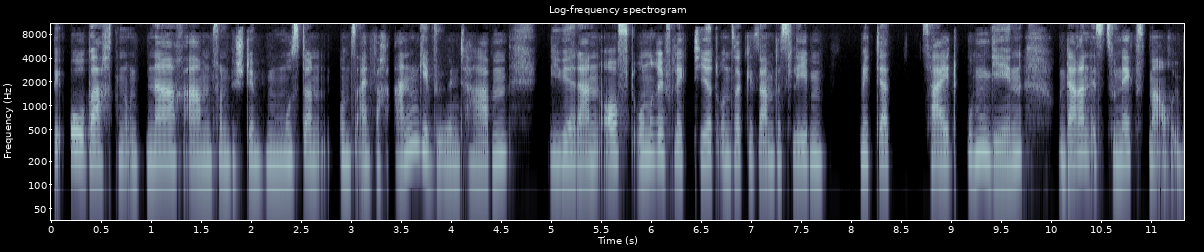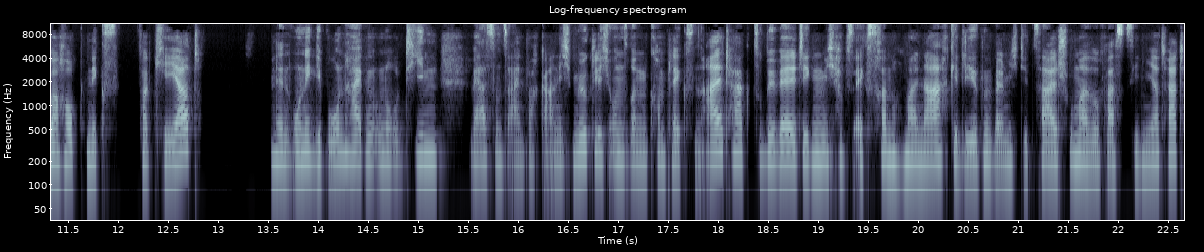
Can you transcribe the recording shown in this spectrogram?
Beobachten und Nachahmen von bestimmten Mustern uns einfach angewöhnt haben, wie wir dann oft unreflektiert unser gesamtes Leben mit der Zeit umgehen. Und daran ist zunächst mal auch überhaupt nichts verkehrt. Denn ohne Gewohnheiten und Routinen wäre es uns einfach gar nicht möglich, unseren komplexen Alltag zu bewältigen. Ich habe es extra nochmal nachgelesen, weil mich die Zahl schon mal so fasziniert hat.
